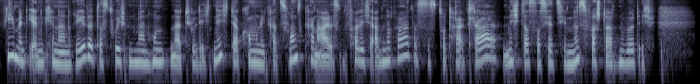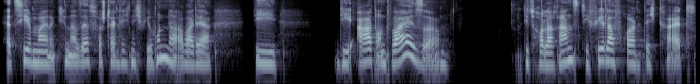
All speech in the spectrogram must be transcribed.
viel mit ihren Kindern redet. Das tue ich mit meinen Hunden natürlich nicht. Der Kommunikationskanal ist ein völlig anderer. Das ist total klar. Nicht, dass das jetzt hier missverstanden wird. Ich erziehe meine Kinder selbstverständlich nicht wie Hunde, aber der, die, die Art und Weise, die Toleranz, die Fehlerfreundlichkeit,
